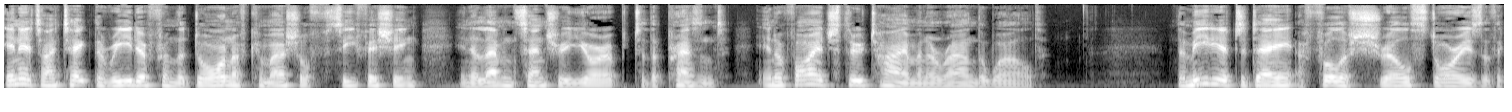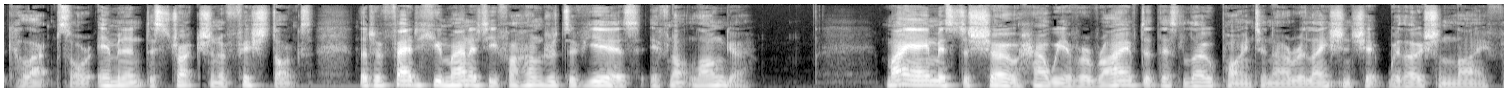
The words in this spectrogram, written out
In it, I take the reader from the dawn of commercial sea fishing in 11th century Europe to the present in a voyage through time and around the world. The media today are full of shrill stories of the collapse or imminent destruction of fish stocks that have fed humanity for hundreds of years, if not longer. My aim is to show how we have arrived at this low point in our relationship with ocean life.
